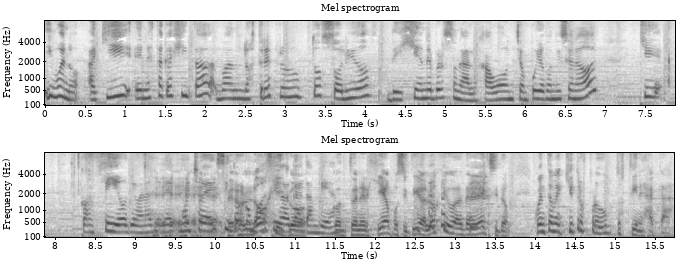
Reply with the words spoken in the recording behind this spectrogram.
Y bueno, aquí en esta cajita van los tres productos sólidos de higiene personal, jabón, champú y acondicionador, que confío que van a tener mucho éxito Pero como lógico, acá también. Con tu energía positiva, lógico van a tener éxito. Cuéntame, ¿qué otros productos tienes acá?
